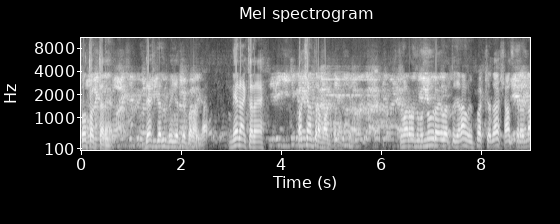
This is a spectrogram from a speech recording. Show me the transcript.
ಸೋತೋಗ್ತಾರೆ ದೇಶದಲ್ಲಿ ಬಿಜೆಪಿ ಬರಲ್ಲ. ಇನ್ನೇನಾಗ್ತಾರೆ ಪಕ್ಷಾಂತರ ಮಾಡ್ತಾರೆ. ಸುಮಾರು ಒಂದು ಮುನ್ನೂರೈವತ್ತು ಜನ ವಿಪಕ್ಷದ ಶಾಸಕರನ್ನ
